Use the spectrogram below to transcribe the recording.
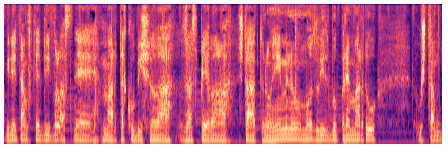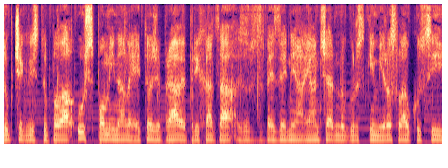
kde tam vtedy vlastne Marta Kubišová zaspievala štátnu hymnu, modlitbu pre Martu. Už tam Dubček vystupoval, už spomínali aj to, že práve prichádza z väzenia Jan Čarnogurský, Miroslav Kusí,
